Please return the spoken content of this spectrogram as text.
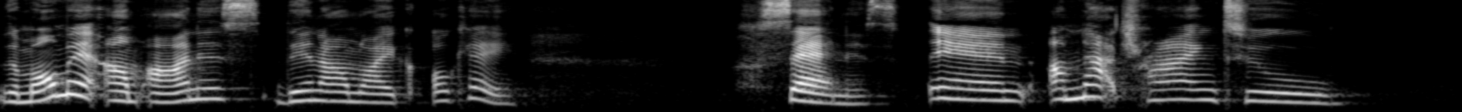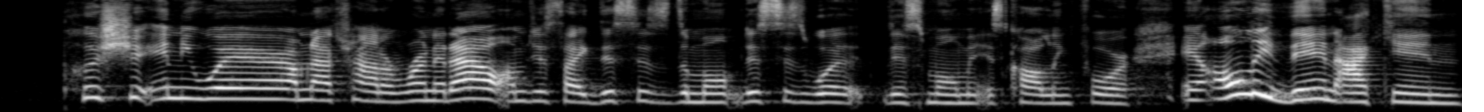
the moment I'm honest, then I'm like, okay, sadness. And I'm not trying to push it anywhere. I'm not trying to run it out. I'm just like this is the moment this is what this moment is calling for. And only then I can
